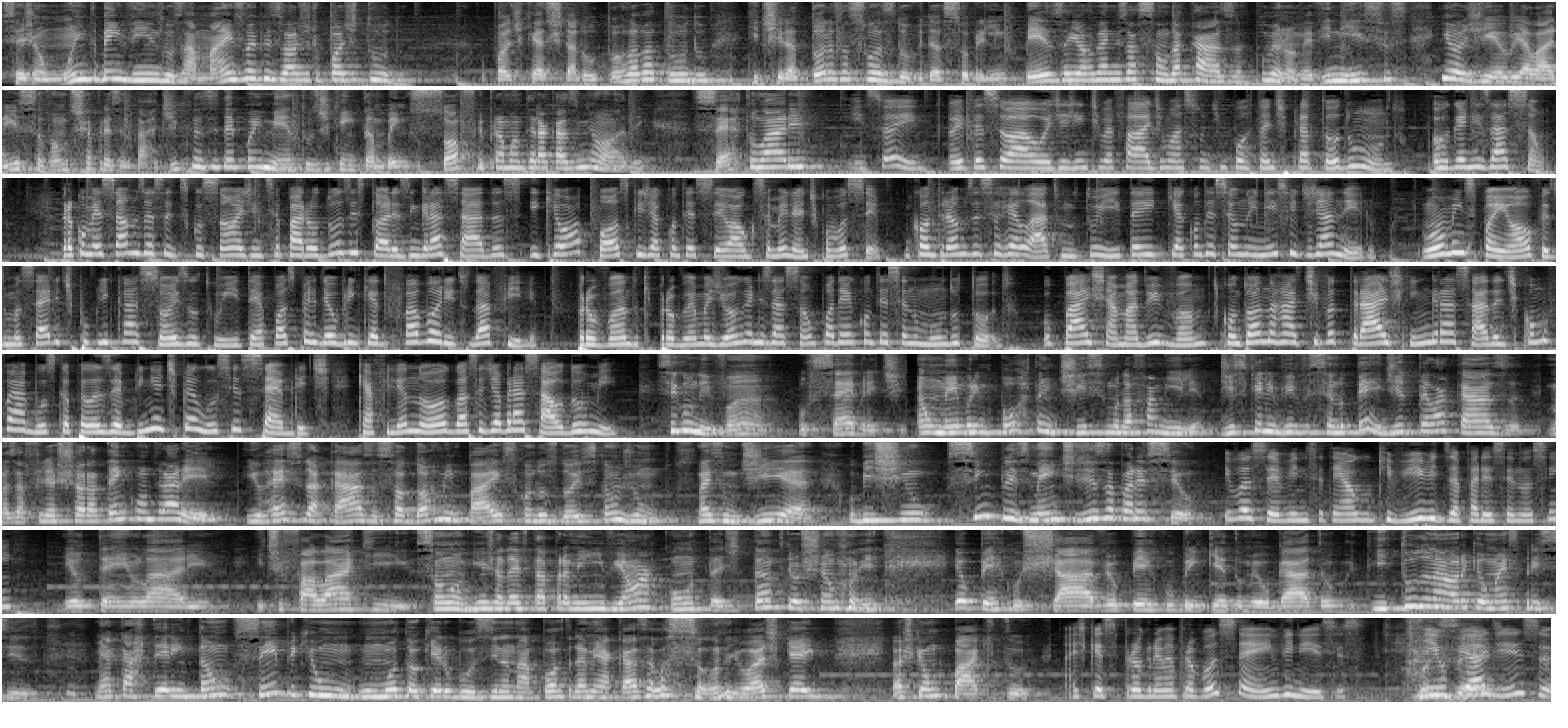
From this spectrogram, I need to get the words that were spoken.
Sejam muito bem-vindos a mais um episódio do Pode Tudo, o podcast da Doutor Lava Tudo que tira todas as suas dúvidas sobre limpeza e organização da casa. O meu nome é Vinícius e hoje eu e a Larissa vamos te apresentar dicas e depoimentos de quem também sofre para manter a casa em ordem. Certo, Lari? Isso aí. Oi, pessoal. Hoje a gente vai falar de um assunto importante para todo mundo: organização. Para começarmos essa discussão, a gente separou duas histórias engraçadas e que eu aposto que já aconteceu algo semelhante com você. Encontramos esse relato no Twitter e que aconteceu no início de janeiro. Um homem espanhol fez uma série de publicações no Twitter após perder o brinquedo favorito da filha, provando que problemas de organização podem acontecer no mundo todo. O pai, chamado Ivan, contou a narrativa trágica e engraçada de como foi a busca pela zebrinha de pelúcia Sebrit, que a filha Noah gosta de abraçar ao dormir. Segundo Ivan, o Sebrit é um membro importantíssimo da família. Diz que ele vive sendo perdido pela casa, mas a filha chora até encontrar ele. E o resto da casa só dorme em paz quando os dois estão juntos. Mas um dia, o bichinho simplesmente desapareceu. E você, Vini, você tem algo que vive desaparecendo assim? Eu tenho, Lari. E te falar que São Longuinho já deve estar para me enviar uma conta de tanto que eu chamo ele. Eu perco chave, eu perco o brinquedo do meu gato, eu, e tudo na hora que eu mais preciso. Minha carteira, então, sempre que um, um, motoqueiro buzina na porta da minha casa, ela some. Eu acho que é, eu acho que é um pacto. Acho que esse programa é para você, hein, Vinícius? Pois e o pior é. disso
